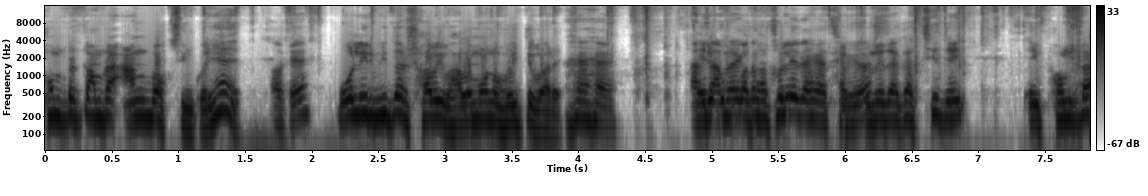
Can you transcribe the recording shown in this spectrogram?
ফোমটা তো আমরা আনবক্সিং করি হ্যাঁ? ওকে পলির ভিতর সবই ভালো মনে হইতে পারে। হ্যাঁ হ্যাঁ। আচ্ছা এরকম কথা খুলে দেখাচ্ছি হ্যাঁ, খুলে দেখাচ্ছি যে এই ফোমটা।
